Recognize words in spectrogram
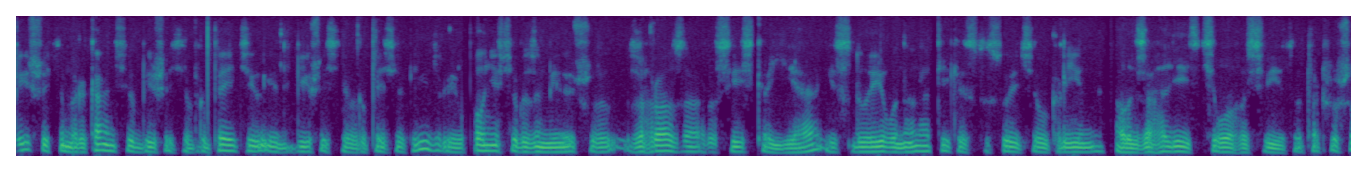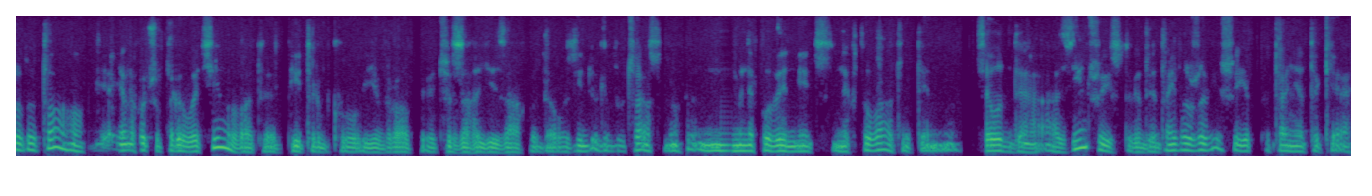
більшість американців, більшість європейців і більшість європейських лідерів повністю розуміють, що загроза російська є, існує, вона не тільки стосується України, але взагалі з цілого світу. Так що щодо того, я, не хочу переоцінювати підтримку Європи чи взагалі Заходу, але з іншого одночасно ми не повинні нехтувати тим. Це одне. А з іншої сторони, найважливіше є питання таке:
